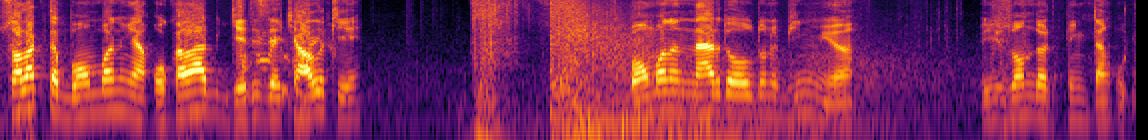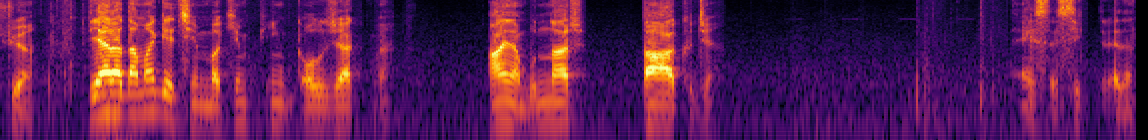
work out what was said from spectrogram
Bu salak da bombanın ya o kadar bir geri zekalı ki bombanın nerede olduğunu bilmiyor. Ve 114 pingden uçuyor. Diğer adama geçeyim bakayım ping olacak mı? Aynen bunlar daha akıcı. Neyse siktir edin.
